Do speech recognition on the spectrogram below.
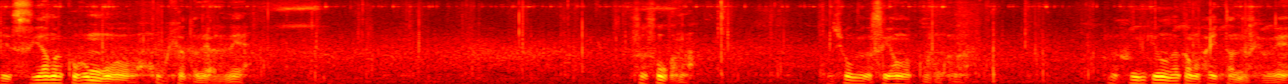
で須山古墳も大きかったねあれね。そうそうかな。正面が須山古墳かな。これ墳丘の中も入ったんですけどね。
